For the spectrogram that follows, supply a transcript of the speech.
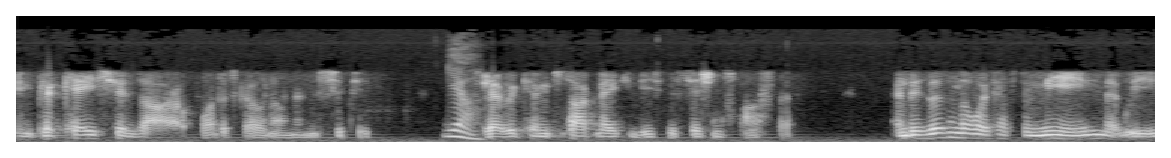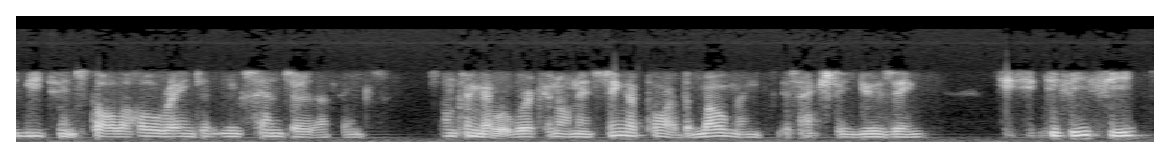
implications are of what is going on in the city. Yeah. So that we can start making these decisions faster. And this doesn't always have to mean that we need to install a whole range of new sensors and things. Something that we're working on in Singapore at the moment is actually using CCTV feeds,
